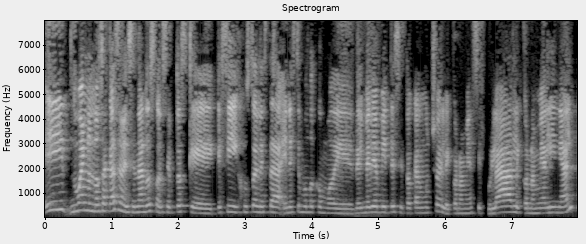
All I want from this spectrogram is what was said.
Y bueno, nos acabas de mencionar dos conceptos que, que sí, justo en, esta, en este mundo como de, del medio ambiente se tocan mucho, la economía circular, la economía lineal,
